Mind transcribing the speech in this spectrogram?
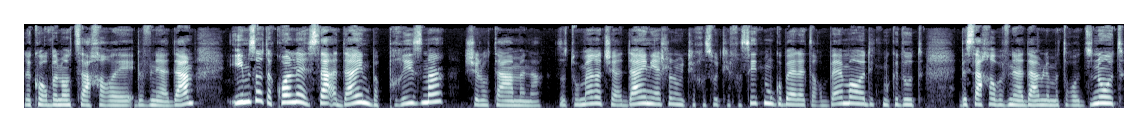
לקורבנות סחר אה, בבני אדם. עם זאת, הכל נעשה עדיין בפריזמה של אותה אמנה. זאת אומרת שעדיין יש לנו התייחסות יחסית מוגבלת, הרבה מאוד התמקדות בסחר בבני אדם למטרות זנות,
